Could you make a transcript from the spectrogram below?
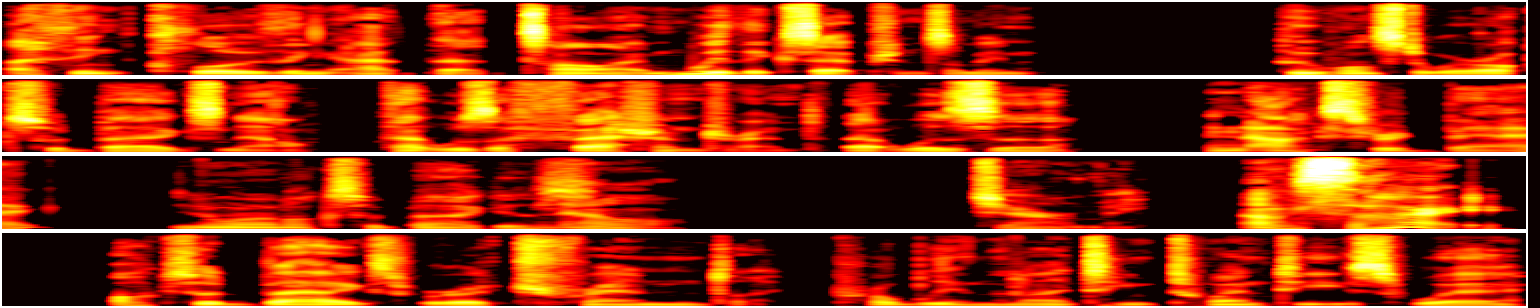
I think clothing at that time, with exceptions, I mean, who wants to wear Oxford bags now? That was a fashion trend. That was a, An Oxford bag? you know what an Oxford bag is? No. Jeremy. I'm sorry. Oxford bags were a trend probably in the 1920s where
